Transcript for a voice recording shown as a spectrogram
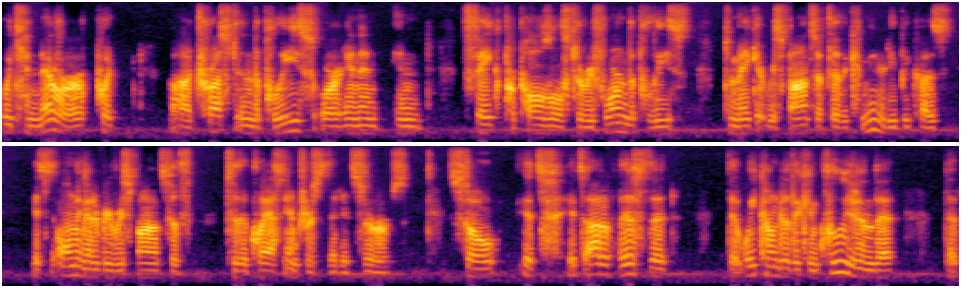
we can never put uh, trust in the police or in, in, in fake proposals to reform the police to make it responsive to the community because it's only going to be responsive to the class interests that it serves. So it's it's out of this that that we come to the conclusion that that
